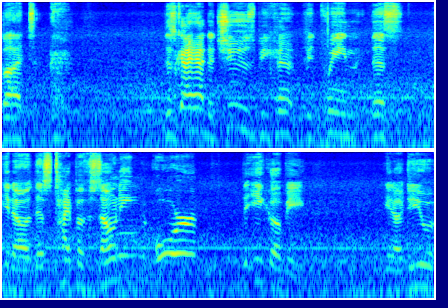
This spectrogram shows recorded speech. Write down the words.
but this guy had to choose because, between this, you know, this type of zoning or the Ecobee you know, do you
